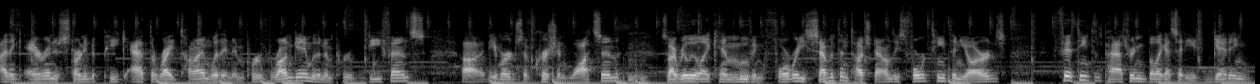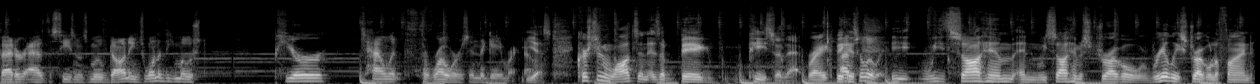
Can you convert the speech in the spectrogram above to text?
I think Aaron is starting to peak at the right time with an improved run game, with an improved defense, uh, the emergence of Christian Watson. So I really like him moving forward. He's seventh in touchdowns. He's 14th in yards, 15th in pass rating. But like I said, he's getting better as the season's moved on. He's one of the most pure talent throwers in the game right now. Yes, Christian Watson is a big piece of that, right? Because Absolutely. He, we saw him, and we saw him struggle, really struggle to find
